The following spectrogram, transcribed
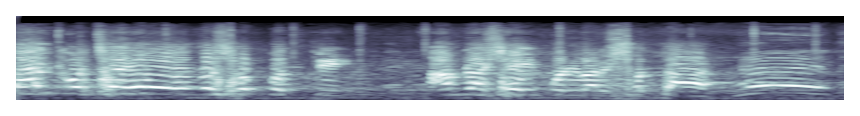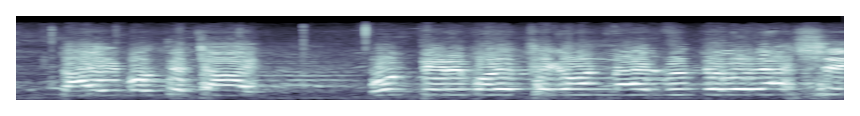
দান করছে এত সম্পত্তি আমরা সেই পরিবারের সন্তান তাই বলতে চাই, বুদ্ধির পরের থেকে অন্যায়ের বিরুদ্ধে লড়ে আসছি,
